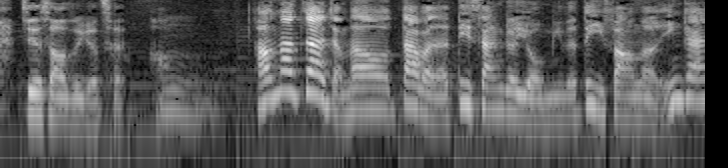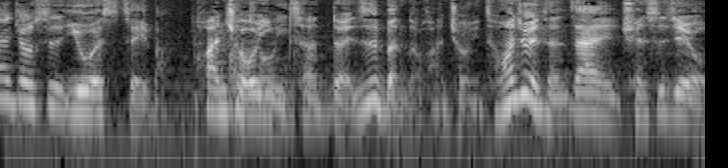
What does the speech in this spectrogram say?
介绍这个城？好，好，那再讲到大阪的第三个有名的地方呢，应该就是 USJ 吧。环球影城，对，日本的环球影城，环球影城在全世界有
